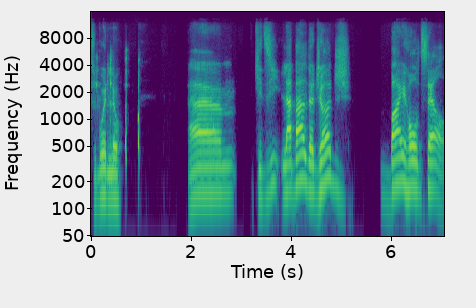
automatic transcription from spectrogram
Tu bois de l'eau. Euh, qui dit la balle de Judge, buy, hold, sell.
